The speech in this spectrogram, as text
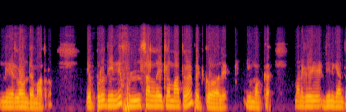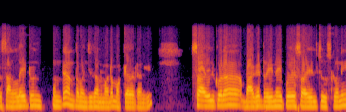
నీళ్ళలో ఉంటే మాత్రం. ఎప్పుడు దీన్ని ఫుల్ సన్లైట్లో మాత్రమే పెట్టుకోవాలి ఈ మొక్క. మనకి దీనికి ఎంత సన్లైట్ ఉంటే అంత మంచిది అనమాట మొక్క ఎదటానికి సాయిల్ కూడా బాగా డ్రైన్ అయిపోయే సాయిల్ చూసుకొని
